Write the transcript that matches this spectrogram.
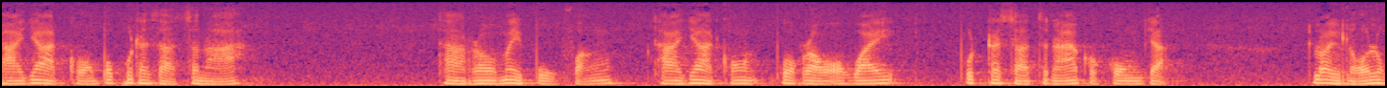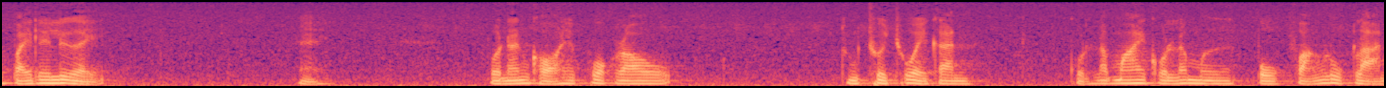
ทายาทของพระพุทธศาสนา ถ้าเราไม่ปลูกฝังทายาทของพวกเราเอาไว้ พุทธศาสนาก็คงจะล่อยหลอลงไปเรื่อยๆเพราะนั้นขอให้พวกเราจงช่วยๆกันคนละไม้คนละมือปลูกฝังลูกหลาน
